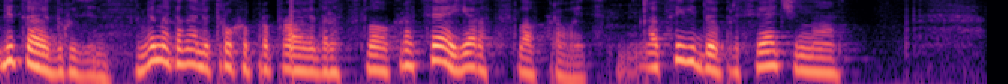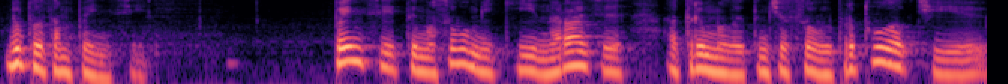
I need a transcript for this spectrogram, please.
Вітаю, друзі! Ви на каналі трохи про право від Ростислава Кравця і я Ростислав Кравець. А це відео присвячено виплатам пенсій. Пенсії тим особам, які наразі отримали тимчасовий притулок, чи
